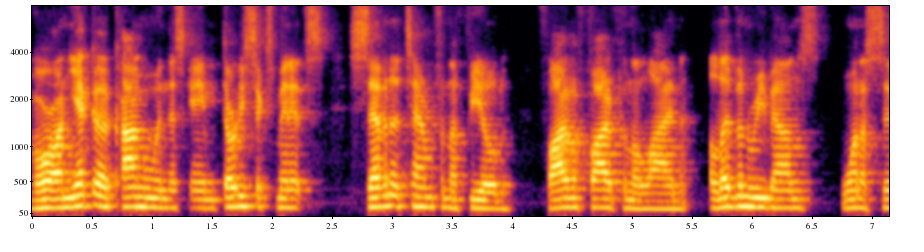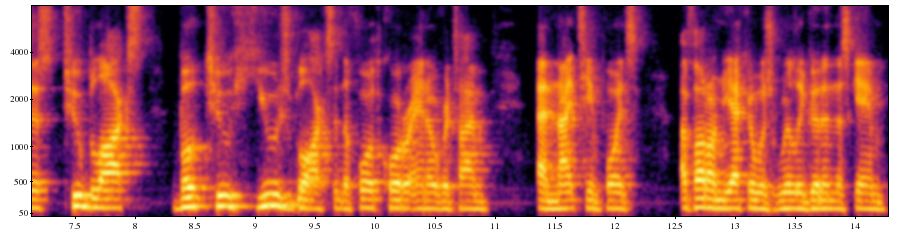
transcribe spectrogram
For Onyeka Okongwu in this game, 36 minutes, 7 of 10 from the field, 5 of 5 from the line, 11 rebounds, 1 assist, 2 blocks, both two huge blocks in the fourth quarter and overtime, and 19 points. I thought Onyeka was really good in this game,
